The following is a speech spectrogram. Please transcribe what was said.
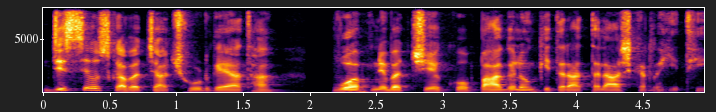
جس سے اس کا بچہ چھوٹ گیا تھا، وہ اپنے بچے کو پاگلوں کی طرح تلاش کر رہی تھی۔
